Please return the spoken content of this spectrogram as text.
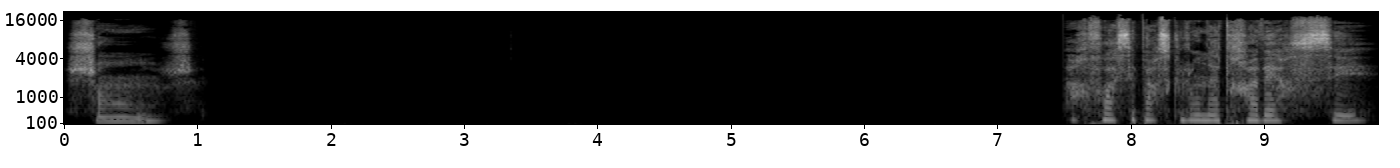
change. Parfois c'est parce que l'on a traversé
